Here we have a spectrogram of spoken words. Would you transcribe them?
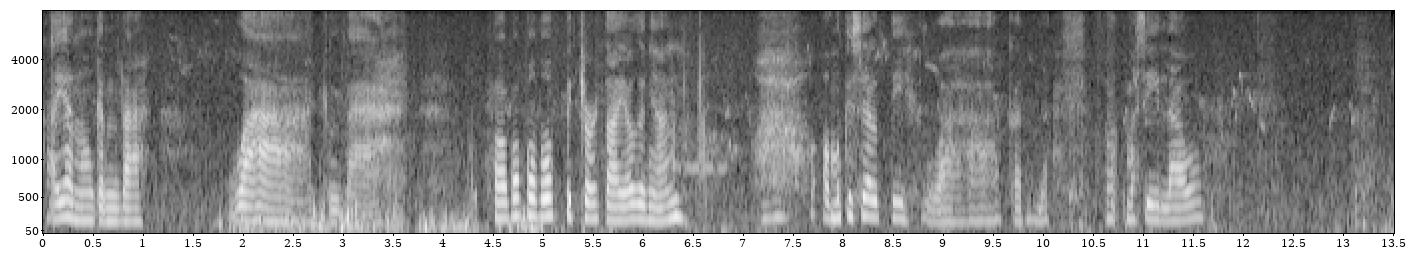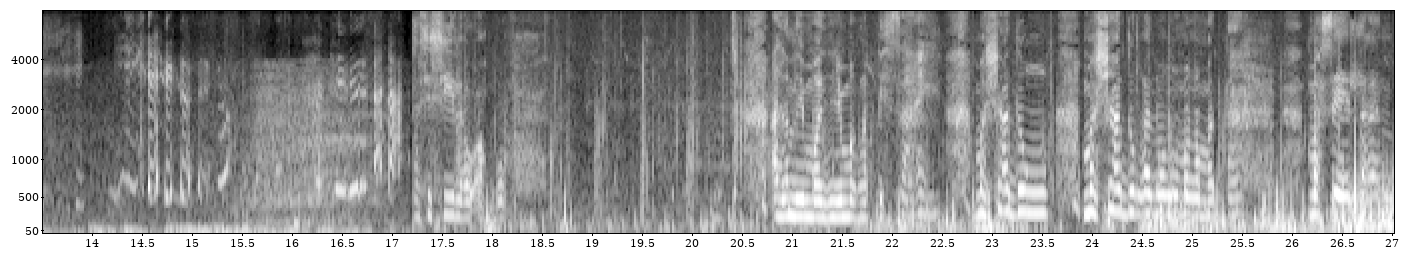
Ayan, ang ganda. Wow, ganda. Papa, papa, picture tayo. Ganyan. Wow. Oh, mag-selfie. Wow, ganda. Ah, masilaw. Masisilaw ako. Alam niyo man yung mga pisay. Masyadong, masyadong ano ang mga mata. Maselan.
